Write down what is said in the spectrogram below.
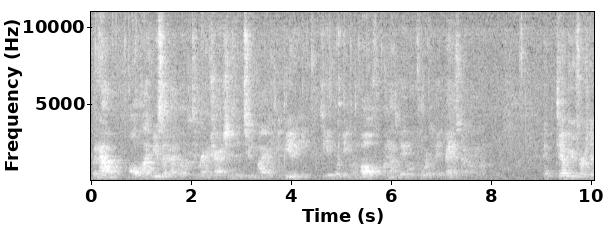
But now, all the live music I look to bring attractions into my community to get more people involved, I'm not gonna be able to afford to pay bands back. And tell me your first name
